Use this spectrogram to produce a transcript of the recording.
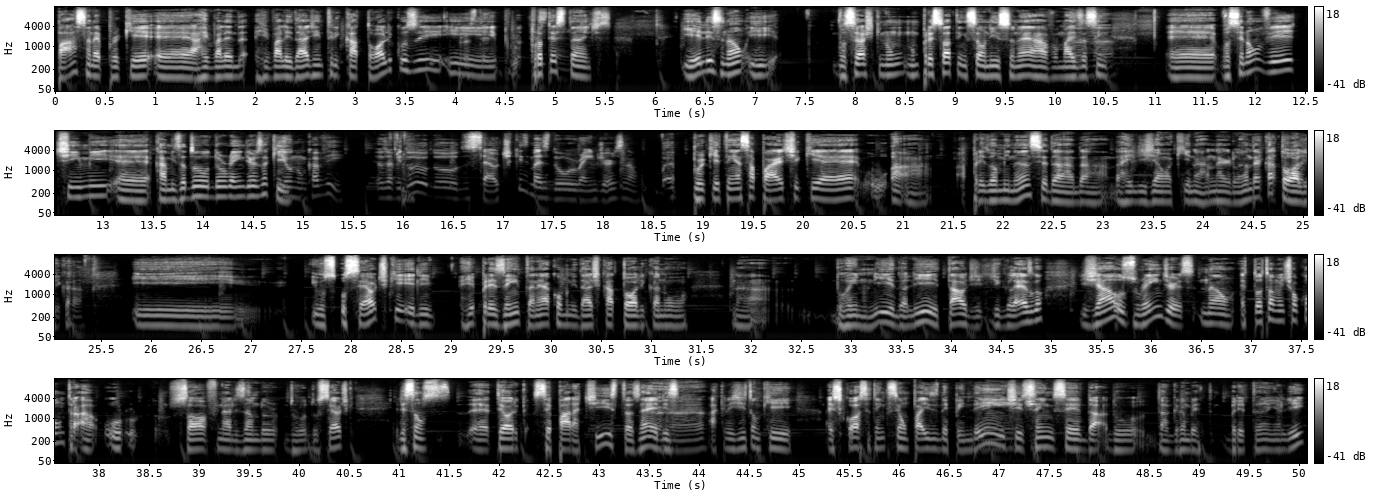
passa, né, porque é a rivalidade, rivalidade entre católicos e, e Proste- protestantes. E eles não, e você acha que não, não prestou atenção nisso, né, Rafa? Mas assim, Aham. é, você não vê time, é, camisa do, do Rangers aqui. Eu nunca vi. Eu já vi do, do, do Celtics, mas do Rangers não. Porque tem essa parte que é a, a predominância da, da, da religião aqui na, na Irlanda é católica. E, e o, o Celtic, ele representa né, a comunidade católica no, na- do Reino Unido ali e tal, de, de Glasgow. Já os Rangers, não, é totalmente ao contrário. O- o- só finalizando do, do, do Celtic, eles são é, teórica, separatistas, né? Eles Aham. acreditam que a Escócia tem que ser um país independente, sem ser da, do, da Grã-Bretanha ali.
